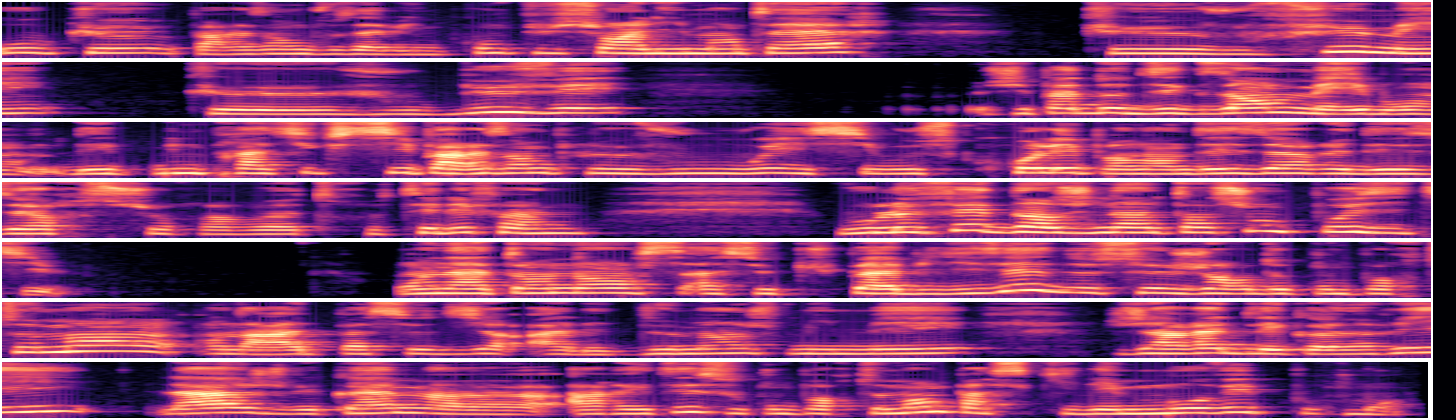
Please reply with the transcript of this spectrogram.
ou que, par exemple, vous avez une compulsion alimentaire, que vous fumez, que vous buvez, j'ai pas d'autres exemples, mais bon, une pratique, si par exemple vous, oui, si vous scrollez pendant des heures et des heures sur votre téléphone, vous le faites dans une intention positive. On a tendance à se culpabiliser de ce genre de comportement. On n'arrête pas de se dire, allez, demain je m'y mets, j'arrête les conneries. Là, je vais quand même euh, arrêter ce comportement parce qu'il est mauvais pour moi.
